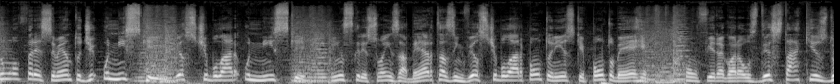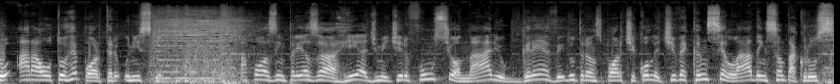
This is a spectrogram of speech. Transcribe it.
Num oferecimento de Unisque, vestibular Unisque. Inscrições abertas em vestibular.unisque.br. Confira agora os destaques do Arauto Repórter Unisque. Após empresa readmitir funcionário, greve do transporte coletivo é cancelada em Santa Cruz.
